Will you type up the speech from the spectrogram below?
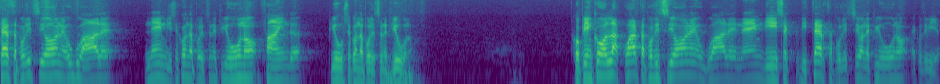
Terza posizione uguale name di seconda posizione più 1, find più seconda posizione più 1. Copia e incolla, quarta posizione uguale name di, di terza posizione più 1 e così via.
